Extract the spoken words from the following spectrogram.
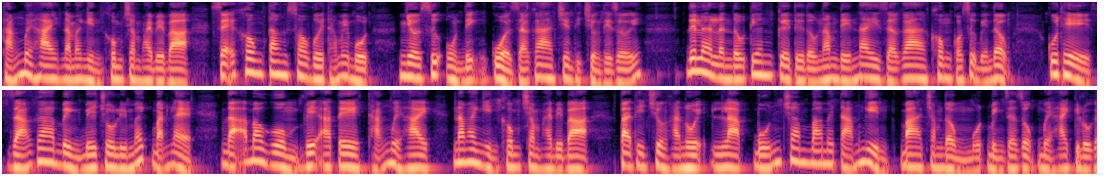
tháng 12 năm 2023 sẽ không tăng so với tháng 11 nhờ sự ổn định của giá ga trên thị trường thế giới. Đây là lần đầu tiên kể từ đầu năm đến nay giá ga không có sự biến động. Cụ thể, giá ga bình Petrolimex bán lẻ đã bao gồm VAT tháng 12 năm 2023 tại thị trường Hà Nội là 438.300 đồng một bình gia dụng 12 kg,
